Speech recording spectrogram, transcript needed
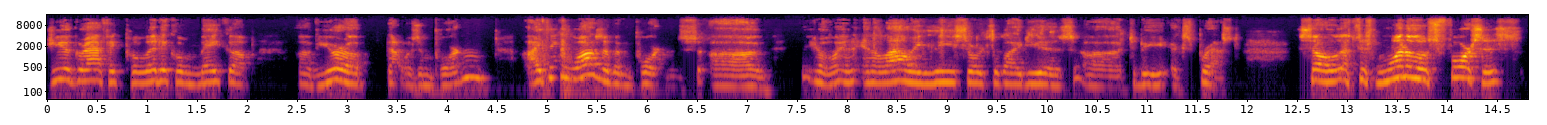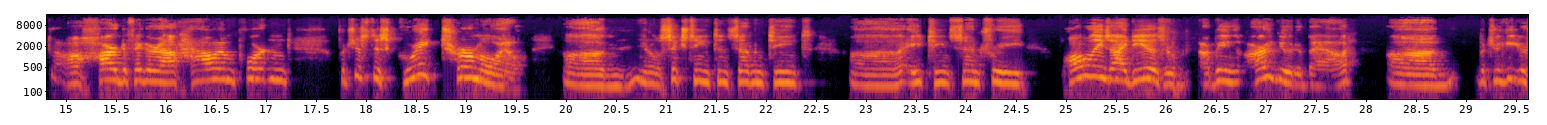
geographic political makeup of Europe that was important. I think it was of importance, uh, you know, in, in, allowing these sorts of ideas uh, to be expressed. So that's just one of those forces, uh, hard to figure out how important, but just this great turmoil, um, you know, 16th and 17th, 18th uh, century, all these ideas are, are being argued about. Um, but you're, you're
